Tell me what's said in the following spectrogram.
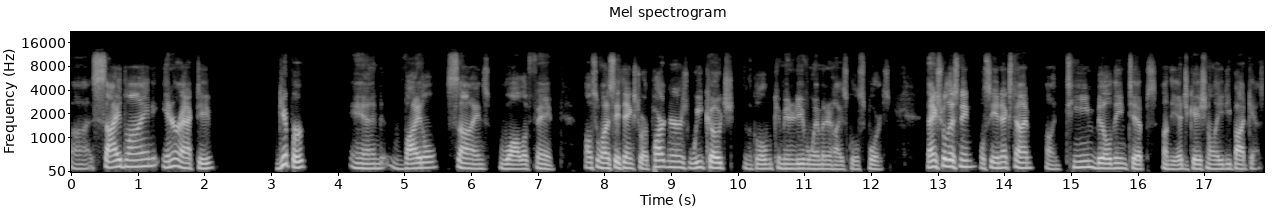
uh, Sideline Interactive, Gipper, and Vital Signs Wall of Fame. Also, want to say thanks to our partners, We Coach, and the global community of women in high school sports. Thanks for listening. We'll see you next time on Team Building Tips on the Educational AD Podcast.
